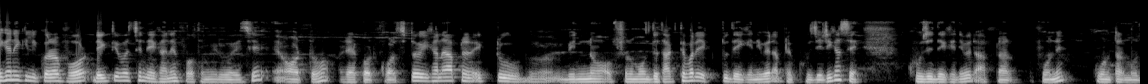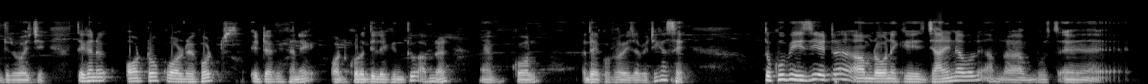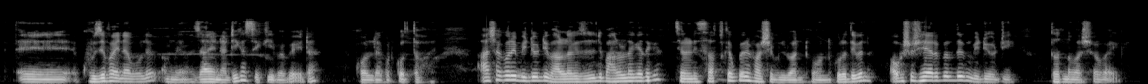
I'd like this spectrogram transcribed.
এখানে ক্লিক করার পর দেখতে পাচ্ছেন এখানে প্রথমে রয়েছে অটো রেকর্ড কলস তো এখানে আপনার একটু ভিন্ন অপশনের মধ্যে থাকতে পারে, একটু দেখে নেবেন আপনি খুঁজে, ঠিক আছে? খুঁজে দেখে নেবেন আপনার ফোনে কোনটার মধ্যে রয়েছে। তো এখানে অটো কল রেকর্ড এটাকে এখানে অন করে দিলে কিন্তু আপনার কল রেকর্ড হয়ে যাবে, ঠিক আছে? তো খুবই ইজি এটা, আমরা অনেকে জানি না বলে, আমরা খুঁজে পাই না বলে আমরা জানি না, ঠিক আছে? কীভাবে এটা কল রেকর্ড করতে হয়। আশা করি ভিডিওটি ভালো লেগেছে। যদি ভালো লেগে থাকে, চ্যানেলটি সাবস্ক্রাইব করে পাশে বিল বাটন করে দিবেন। অবশ্যই শেয়ার করে দেবেন ভিডিওটি। ধন্যবাদ সবাইকে।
